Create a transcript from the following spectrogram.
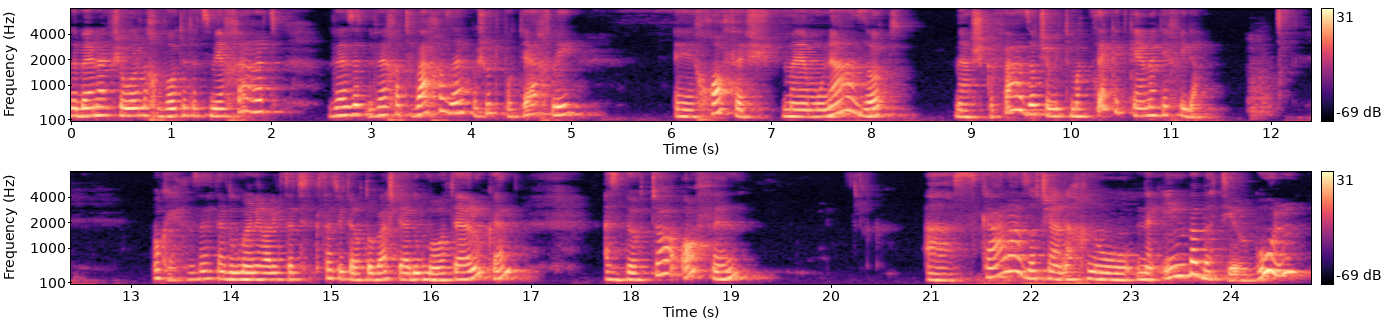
לבין האפשרויות לחוות את עצמי אחרת, ואיזה, ואיך הטווח הזה פשוט פותח לי אה, חופש מהאמונה הזאת, מההשקפה הזאת שמתמצקת כאמת יחידה. אוקיי, זו הייתה דוגמה נראה לי קצת, קצת יותר טובה, שתי הדוגמאות האלו, כן? אז באותו אופן, הסקאלה הזאת שאנחנו נעים בה בתרגול,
